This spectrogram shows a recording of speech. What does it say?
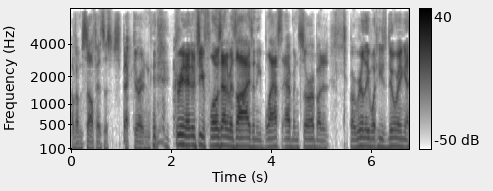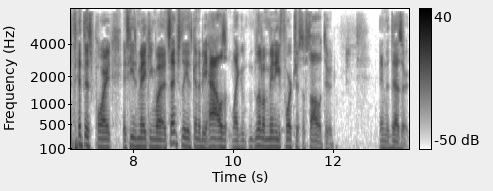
of himself as a specter, and green energy flows out of his eyes, and he blasts Abin Sur. But it, but really, what he's doing at, at this point is he's making what essentially is going to be Hal's like little mini fortress of solitude in the desert.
